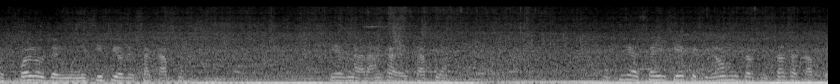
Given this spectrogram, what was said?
los pueblos del municipio de Zacapu, que es Naranja de Tapia. Aquí a 6, 7 kilómetros está Zacapo.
